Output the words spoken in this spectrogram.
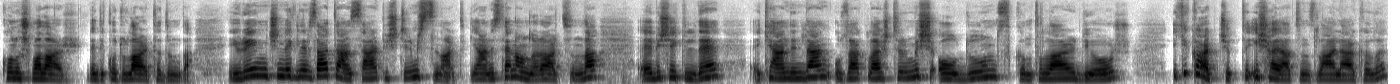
konuşmalar, dedikodular tadında. Yüreğin içindekileri zaten serpiştirmişsin artık. Yani sen onları artığında e, bir şekilde e, kendinden uzaklaştırmış olduğun sıkıntılar diyor. İki kart çıktı iş hayatınızla alakalı.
